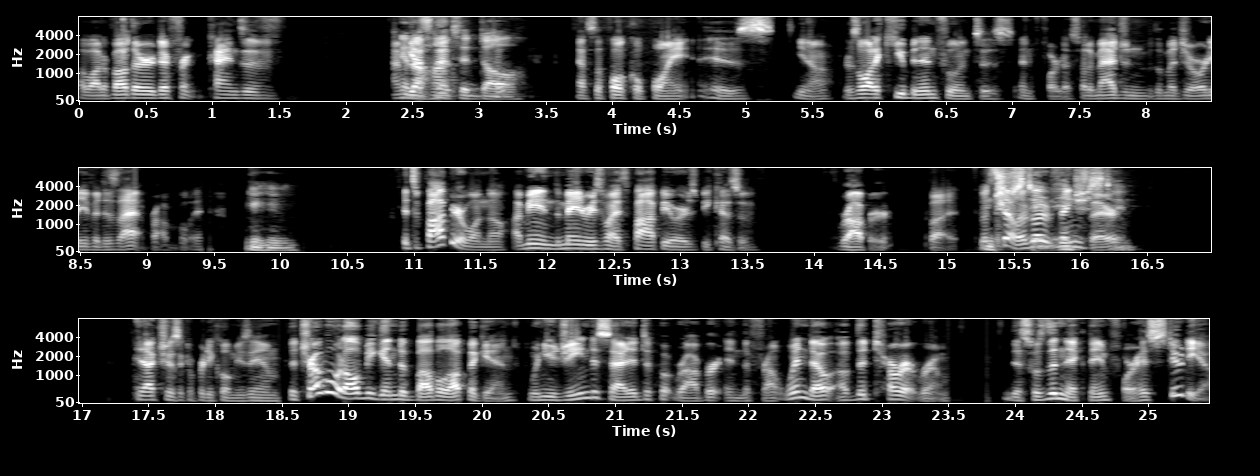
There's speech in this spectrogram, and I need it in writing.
a lot of other different kinds of. I'm and a guessing that- haunted doll. That's the focal point. Is you know, there's a lot of Cuban influences in Florida, so I'd imagine the majority of it is that probably. Mm-hmm. It's a popular one though. I mean, the main reason why it's popular is because of Robert, but, but still, there's other things there. It actually is like a pretty cool museum. The trouble would all begin to bubble up again when Eugene decided to put Robert in the front window of the turret room. This was the nickname for his studio.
